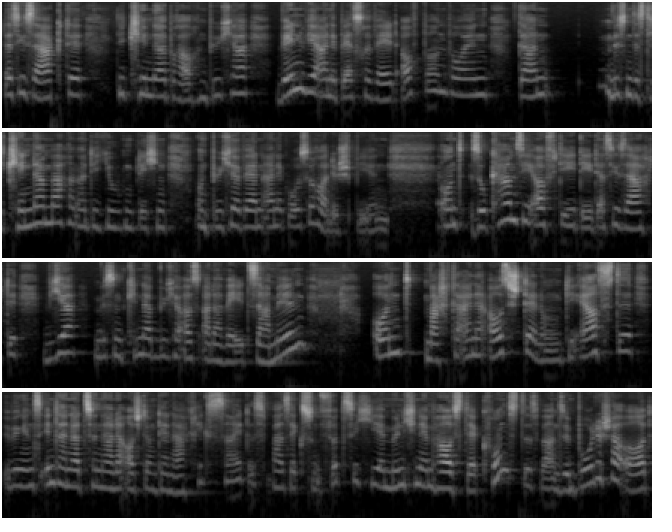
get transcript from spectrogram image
dass sie sagte, die Kinder brauchen Bücher. Wenn wir eine bessere Welt aufbauen wollen, dann müssen das die Kinder machen und die Jugendlichen und Bücher werden eine große Rolle spielen. Und so kam sie auf die Idee, dass sie sagte, wir müssen Kinderbücher aus aller Welt sammeln und machte eine Ausstellung. Die erste, übrigens internationale Ausstellung der Nachkriegszeit. Das war 46 hier in München im Haus der Kunst. Das war ein symbolischer Ort,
